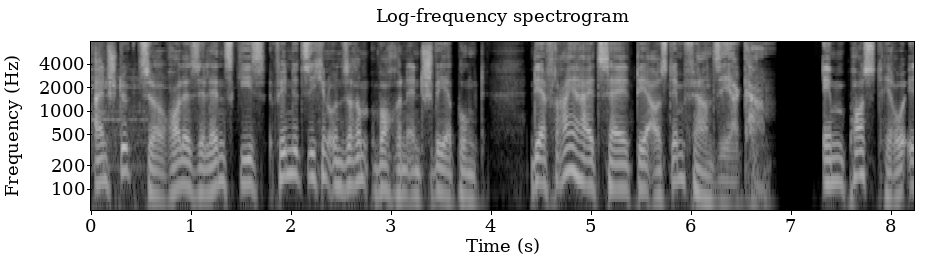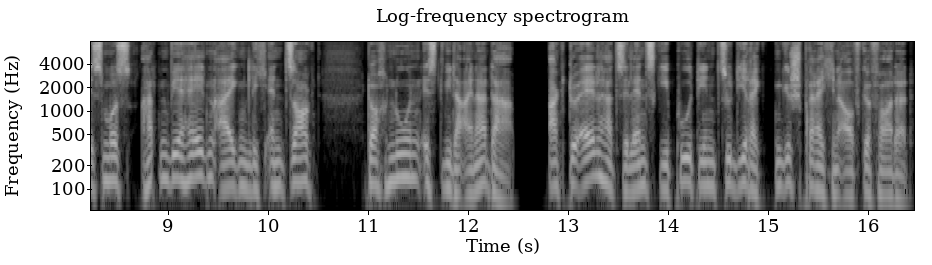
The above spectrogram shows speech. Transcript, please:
Ein Stück zur Rolle Zelenskys findet sich in unserem Wochenendschwerpunkt. Der Freiheitsheld, der aus dem Fernseher kam. Im Postheroismus hatten wir Helden eigentlich entsorgt doch nun ist wieder einer da. Aktuell hat Zelensky Putin zu direkten Gesprächen aufgefordert.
